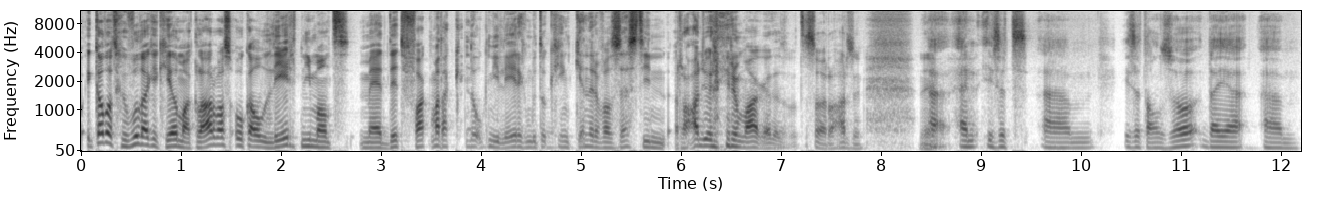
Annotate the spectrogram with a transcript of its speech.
ik had het gevoel dat ik helemaal klaar was. Ook al leert niemand mij dit vak, maar dat kun je ook niet leren. Je moet ook geen kinderen van 16 radio leren maken. Dat, dat zou raar zijn. Nee. Uh, en is het, um, is het dan zo dat je um,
